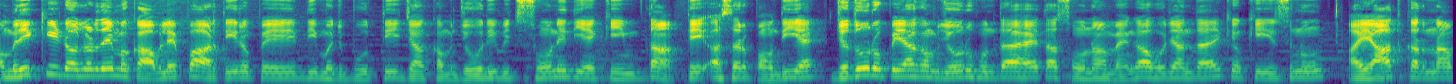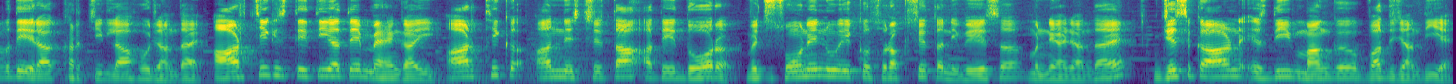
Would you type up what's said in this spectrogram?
ਅਮਰੀਕੀ ਡਾਲਰ ਦੇ ਮੁਕਾਬਲੇ ਭਾਰਤੀ ਰੁਪਏ ਦੀ ਮਜ਼ਬੂਤੀ ਜਾਂ ਕਮਜ਼ੋਰੀ ਵਿੱਚ ਸੋਨੇ ਦੀਆਂ ਕੀਮਤਾਂ ਤੇ ਅਸਰ ਪਾਉਂਦੀ ਹੈ। ਜਦੋਂ ਰੁਪਇਆ ਕਮਜ਼ੋਰ ਹੁੰਦਾ ਹੈ, ਤਾਂ ਸੋਨਾ ਮਹਿੰਗਾ ਹੋ ਜਾਂਦਾ ਹੈ ਕਿਉਂਕਿ ਇਸ ਨੂੰ ਆਯਾਤ ਕਰਨਾ ਵਧੇਰਾ ਖਰਚੀਲਾ ਹੋ ਜਾਂਦਾ ਹੈ। ਆਰਥਿਕ ਸਥਿਤੀ ਅਤੇ ਮਹਿੰਗਾਈ, ਆਰਥਿਕ ਅਨਿਸ਼ਚਿਤਤਾ ਅਤੇ ਦੌਰ ਵਿੱਚ ਸੋਨੇ ਨੂੰ ਇੱਕ ਸੁਰੱਖਿਅਤ ਨਿਵੇਸ਼ ਮੰਨਿਆ ਜਾਂਦਾ ਹੈ, ਜਿਸ ਕਾਰਨ ਇਸ ਦੀ ਮੰਗ ਵੱਧ ਜਾਂਦੀ ਹੈ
